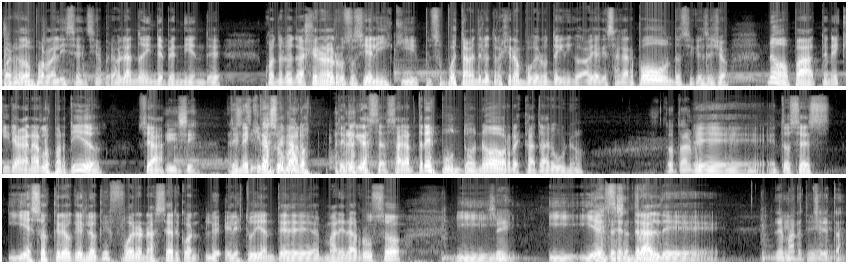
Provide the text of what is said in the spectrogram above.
Perdón por la licencia, pero hablando de Independiente, cuando lo trajeron al ruso Zielinski, pues, supuestamente lo trajeron porque era un técnico había que sacar puntos y qué sé yo. No, pa, tenés que ir a ganar los partidos. O sea, tenés, que ir a sacar tenés que ir a sacar tres puntos, no rescatar uno. Totalmente. Eh, entonces, y eso creo que es lo que fueron a hacer con el estudiante de manera ruso y, y, el este central, de. De Marcheta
